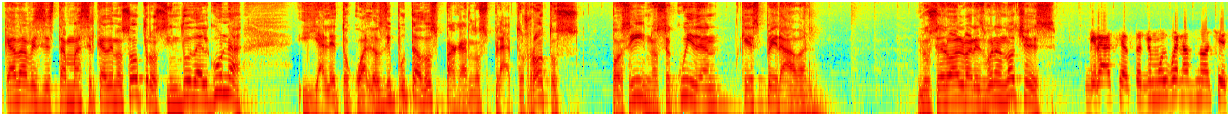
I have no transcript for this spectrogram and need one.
cada vez está más cerca de nosotros, sin duda alguna. Y ya le tocó a los diputados pagar los platos rotos. Pues sí, no se cuidan, ¿qué esperaban? Lucero Álvarez, buenas noches. Gracias, Toño. Muy buenas noches.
